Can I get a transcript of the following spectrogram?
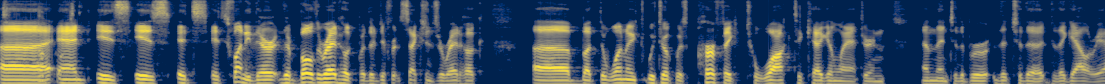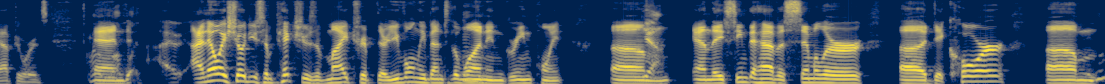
Uh, course. and is is it's it's funny they're they're both Red Hook, but they're different sections of Red Hook. Uh, but the one we took was perfect to walk to Keg and Lantern and then to the, brewer, the to the to the gallery afterwards. Oh, And. I, I know I showed you some pictures of my trip there. You've only been to the one in Greenpoint. Um, Yeah. And they seem to have a similar uh, decor. Um, Mhm.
